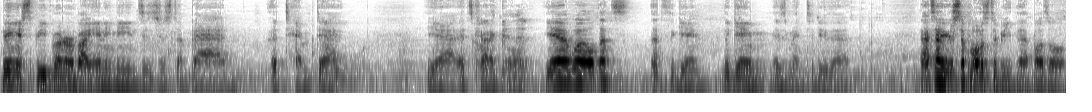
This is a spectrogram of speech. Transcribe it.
being a speedrunner by any means is just a bad attempt at. Ooh. Yeah, it's kind of cool. good. Yeah, well, that's that's the game. The game is meant to do that. That's how you're supposed to beat that puzzle.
